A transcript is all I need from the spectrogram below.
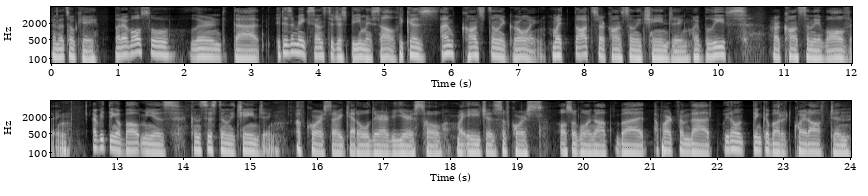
and that's okay. But I've also learned that it doesn't make sense to just be myself because I'm constantly growing. My thoughts are constantly changing. My beliefs are constantly evolving. Everything about me is consistently changing. Of course, I get older every year, so my age is, of course, also going up. But apart from that, we don't think about it quite often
